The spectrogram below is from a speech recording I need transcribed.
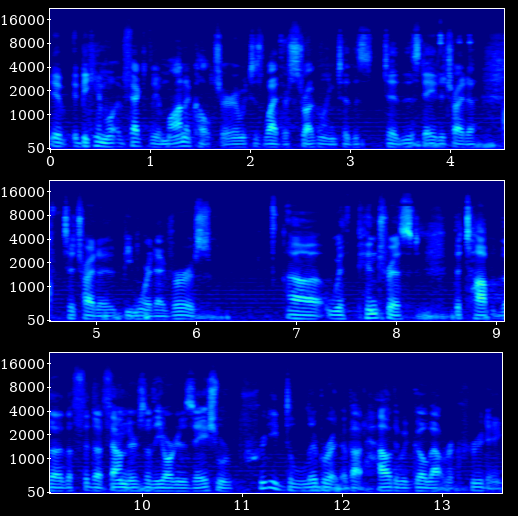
it, it, became effectively a monoculture, which is why they're struggling to this, to this day to try to, to try to be more diverse uh, with Pinterest, the top, the, the, the, founders of the organization were pretty deliberate about how they would go about recruiting,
